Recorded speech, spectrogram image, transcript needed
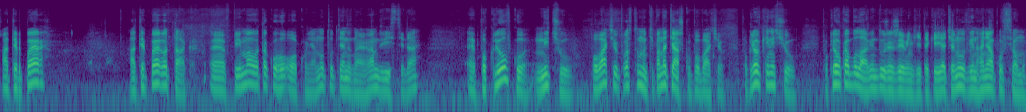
А тепер. А тепер отак. Е, впіймав отакого окуня. Ну тут я не знаю, грам 200, да? Е, покльовку не чув. Побачив просто, ну, типа натяжку побачив. Покльовки не чув. Покльовка була, він дуже живенький такий. Я тягнув, він ганяв по всьому.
